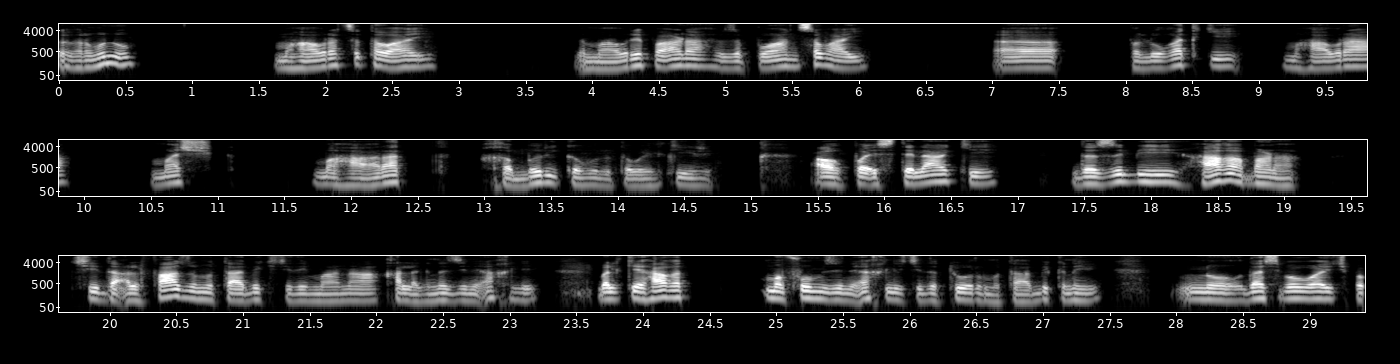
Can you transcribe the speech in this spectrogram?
قدرمنو، محاوره څه ته وایي؟ د محاورې په اړه ژبپوهان څه وایي؟ په لغت کې محاوره مشق، مهارت، خبرې کولو ته ویل کېږي او په اصطلاح کې د ژبې هغه بڼه چې د الفاظو مطابق چې د معنا خلک نه ځینې اخلي بلکې هغه مفهوم ځینې اخلي چې د تورو مطابق نه وي، نو داسې به ووایو چې په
